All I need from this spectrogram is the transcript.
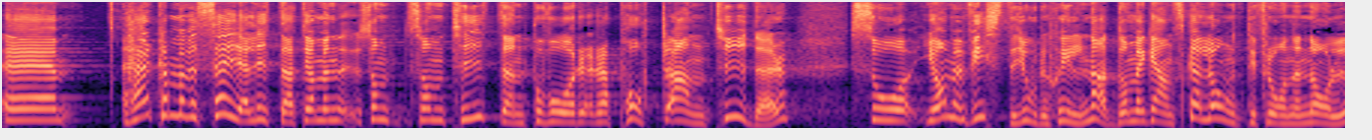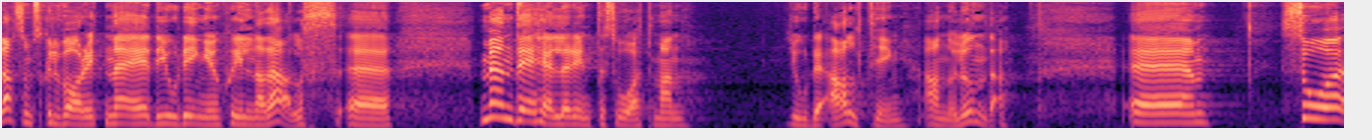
Eh, här kan man väl säga lite att ja, men som, som titeln på vår rapport antyder, så ja men visst, det gjorde skillnad. De är ganska långt ifrån en nolla som skulle varit nej, det gjorde ingen skillnad alls. Eh, men det är heller inte så att man gjorde allting annorlunda. Eh, så,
